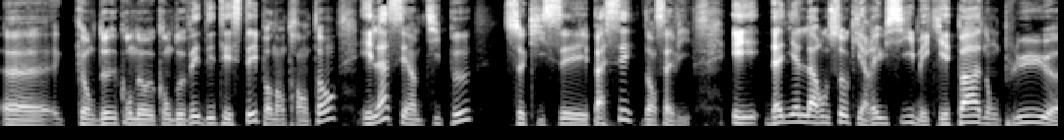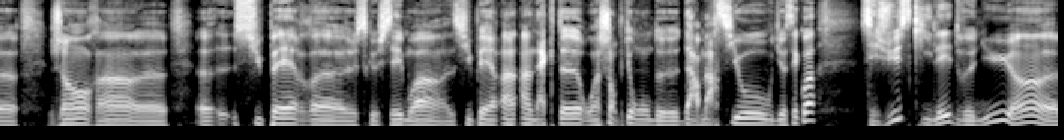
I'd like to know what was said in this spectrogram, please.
qu'on de, qu'on devait détester pendant 30 ans. Et là, c'est un petit peu ce qui s'est passé dans sa vie. Et Daniel Larousseau qui a réussi, mais qui est pas non plus euh, genre un euh, euh, super, ce que je sais moi, un super un, acteur ou un champion d'arts martiaux ou Dieu sait quoi. C'est juste qu'il est devenu un, euh,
